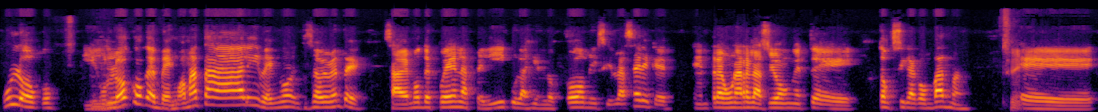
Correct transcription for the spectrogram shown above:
un loco. Y un loco que vengo a matar y vengo, entonces obviamente sabemos después en las películas y en los cómics y en la serie que entra en una relación este, tóxica con Batman. Sí. Eh,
